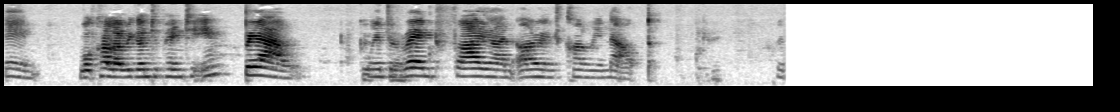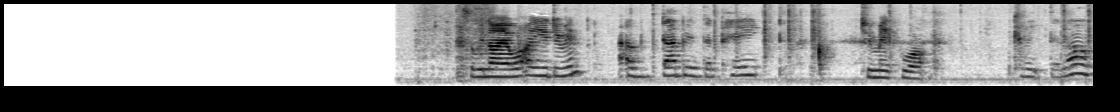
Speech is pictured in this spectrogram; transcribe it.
in What color are we going to paint it in? brown Good with job. red fire and orange coming out. Okay. So Vinaya, what are you doing? I'm dabbing the paint To make what? To the lava.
